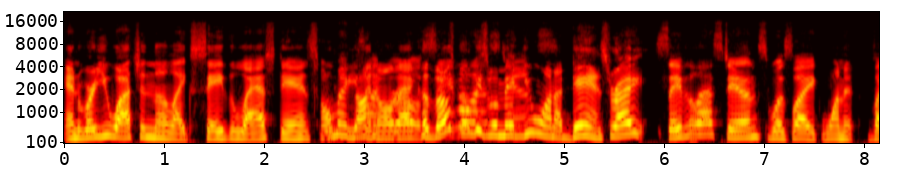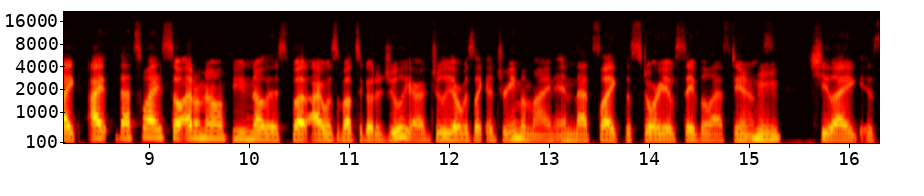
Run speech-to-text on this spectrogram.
And were you watching the like Save the Last Dance Oh my movies God, and all that? Because those movies would make you want to dance, right? Save the Last Dance was like one like I that's why so I don't know if you know this, but I was about to go to Juilliard. Juilliard was like a dream of mine, and that's like the story of Save the Last Dance. Mhm. She like is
